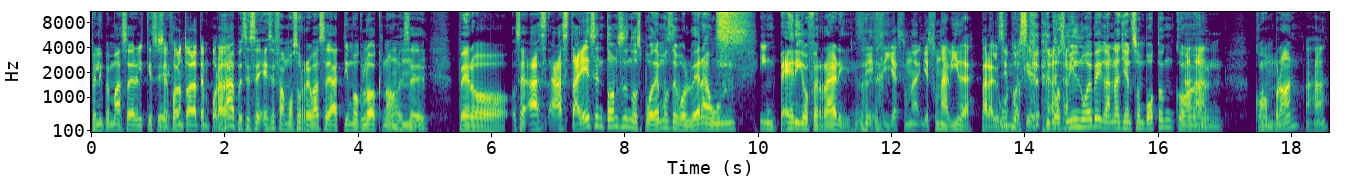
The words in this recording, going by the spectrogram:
Felipe, Massa era el que se... Se fueron toda la temporada. Ah, pues ese, ese famoso rebase a Timo Glock, ¿no? ese... Pero, o sea, hasta ese entonces nos podemos devolver a un imperio Ferrari. Sí, sí, ya es una, ya es una vida para algunos. Sí, porque 2009 gana Jenson Button con, con, Braun, Ajá.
